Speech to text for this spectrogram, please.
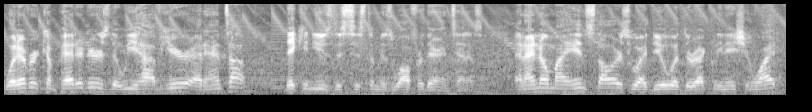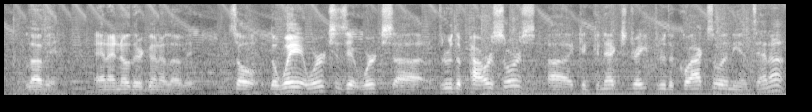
whatever competitors that we have here at Antop, they can use this system as well for their antennas. And I know my installers who I deal with directly nationwide love it, and I know they're gonna love it. So the way it works is it works uh, through the power source. Uh, it can connect straight through the coaxial and the antenna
